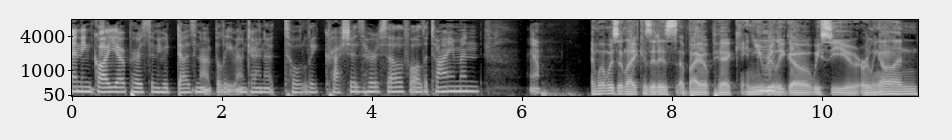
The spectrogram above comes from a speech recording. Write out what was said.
and in Kaija a person who does not believe and kind of totally crashes herself all the time and yeah and what was it like? Because it is a biopic, and Mm. you really go. We see you early on,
